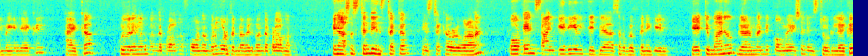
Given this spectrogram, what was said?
ഇമെയിലിലേക്ക് അയക്കുക വിവരങ്ങൾക്ക് ബന്ധപ്പെടാവുന്ന ഫോൺ നമ്പറും കൊടുത്തിട്ടുണ്ട്. അതിൽ ബന്ധപ്പെടാവുന്ന പിന്നെ അസിസ്റ്റന്റ് ഇൻസ്ട്രക്ടർ ഇൻസ്ട്രക്ടർ ഒഴിവുകളാണ് കോട്ടയം സാങ്കേതിക വിദ്യാഭ്യാസ വകുപ്പിന് കീഴിൽ ഏറ്റുമാനൂർ ഗവൺമെന്റ് കൊമേഴ്ഷ്യൽ ഇൻസ്റ്റിറ്റ്യൂട്ടിലേക്ക്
